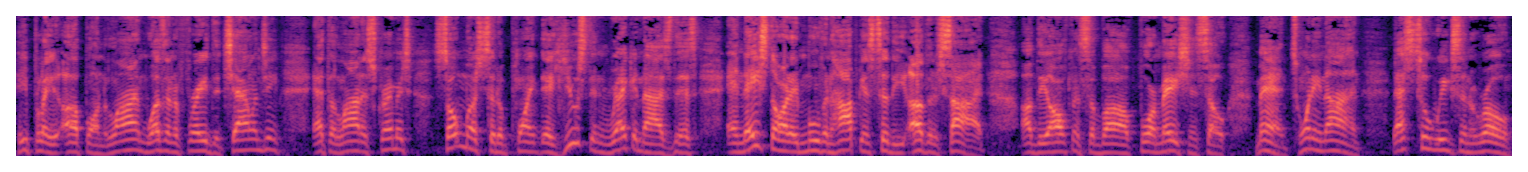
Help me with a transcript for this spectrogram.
He played up on the line, wasn't afraid to challenge him at the line of scrimmage, so much to the point that Houston recognized this and they started moving Hopkins to the other side of the offensive uh, formation. So, man, 29, that's two weeks in a row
